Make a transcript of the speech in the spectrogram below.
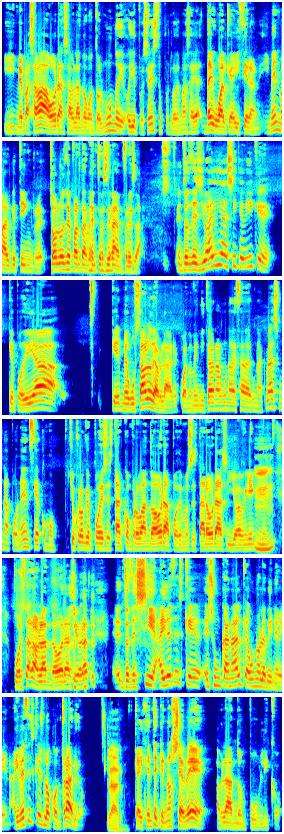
Y me pasaba horas hablando con todo el mundo y, oye, pues esto, pues lo demás allá. Da igual que hicieran email marketing, todos los departamentos de la empresa. Entonces yo ahí así que vi que, que podía, que me gustaba lo de hablar. Cuando me invitaron alguna vez a dar una clase, una ponencia, como yo creo que puedes estar comprobando ahora, podemos estar horas y yo aquí Ujú. puedo estar hablando horas y horas. Entonces sí, hay veces que es un canal que a uno le viene bien. Hay veces que es lo contrario, Claro. que hay gente que no se ve hablando en público,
